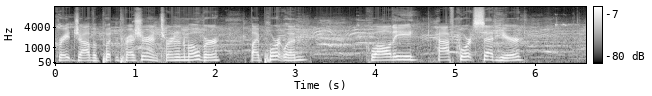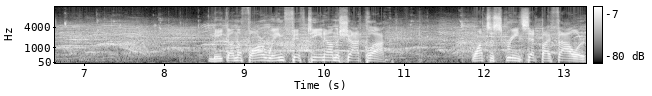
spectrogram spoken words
Great job of putting pressure and turning them over by Portland. Quality half-court set here. Meek on the far wing, 15 on the shot clock. Wants a screen set by Fowler.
